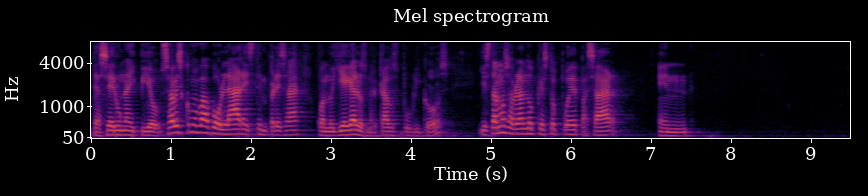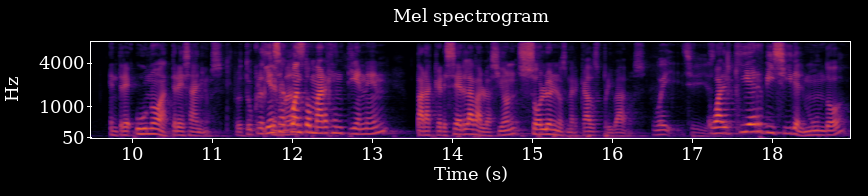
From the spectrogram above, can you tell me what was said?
de hacer un IPO. ¿Sabes cómo va a volar esta empresa cuando llegue a los mercados públicos? Y estamos hablando que esto puede pasar en entre 1 a 3 años. Pero tú crees Piensa que más... cuánto margen tienen para crecer la evaluación solo en los mercados privados. Sí. Cualquier VC del mundo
